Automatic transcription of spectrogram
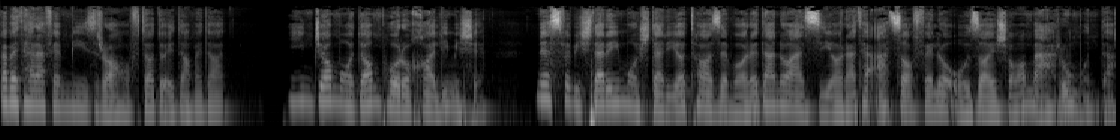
و به طرف میز راه افتاد و ادامه داد. اینجا مدام پر و خالی میشه. نصف بیشتر این مشتریا تازه واردن و از زیارت اصافل و اوضاع شما محروم موندن.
